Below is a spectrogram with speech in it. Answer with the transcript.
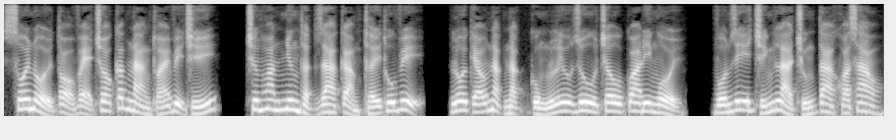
Sôi nổi tỏ vẻ cho các nàng thoái vị trí, Trương Hoan nhưng thật ra cảm thấy thú vị, lôi kéo nặc nặc cùng Lưu Du Châu qua đi ngồi, vốn dĩ chính là chúng ta khóa sao.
